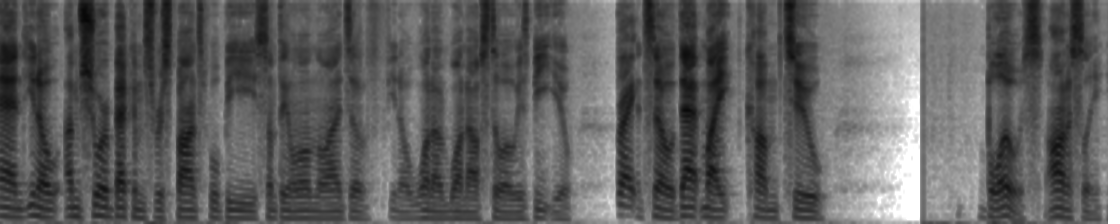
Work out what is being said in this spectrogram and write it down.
And you know, I'm sure Beckham's response will be something along the lines of, you know, one on one, I'll still always beat you. right, And so that might come to blows, honestly.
